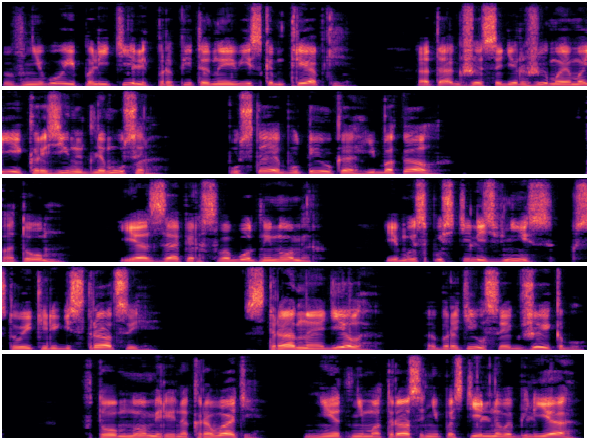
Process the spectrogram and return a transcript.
в него и полетели пропитанные виском тряпки, а также содержимое моей корзины для мусора, пустая бутылка и бокал. Потом я запер свободный номер, и мы спустились вниз, к стойке регистрации. Странное дело, обратился я к Джейкобу. В том номере на кровати нет ни матраса, ни постельного белья.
